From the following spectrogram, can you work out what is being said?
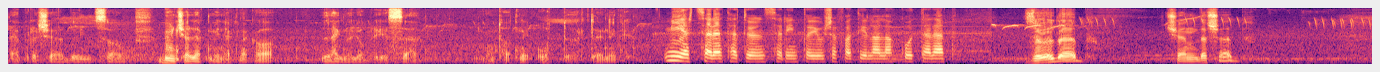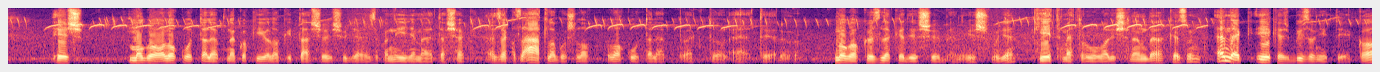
Epres Erdő utca, bűncselekményeknek a legnagyobb része, mondhatni, ott történik. Miért szerethető ön szerint a József Attila lakótelep? Zöldebb, csendesebb, és maga a lakótelepnek a kialakítása is, ugye ezek a négy emeltesek, ezek az átlagos lakótelepektől eltérő. Maga a közlekedésében is, ugye, két metróval is rendelkezünk. Ennek ékes bizonyítéka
